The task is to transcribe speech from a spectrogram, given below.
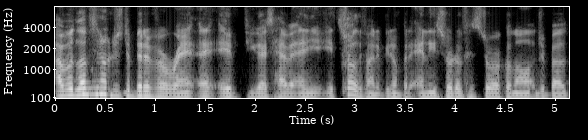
I would love to know just a bit of a rant if you guys have any. It's totally fine if you don't, but any sort of historical knowledge about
